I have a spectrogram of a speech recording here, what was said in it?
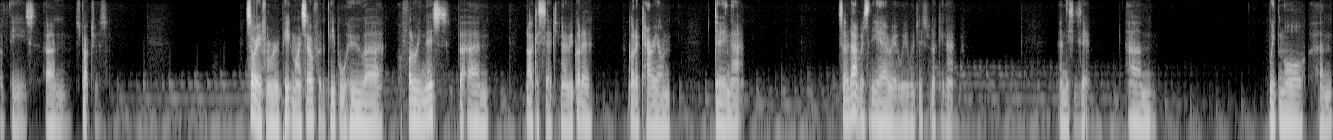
of these um, structures. Sorry if I'm repeating myself for the people who uh, are following this. But um, like I said, you know, we've got to got to carry on doing that. So that was the area we were just looking at, and this is it. Um, with more um,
